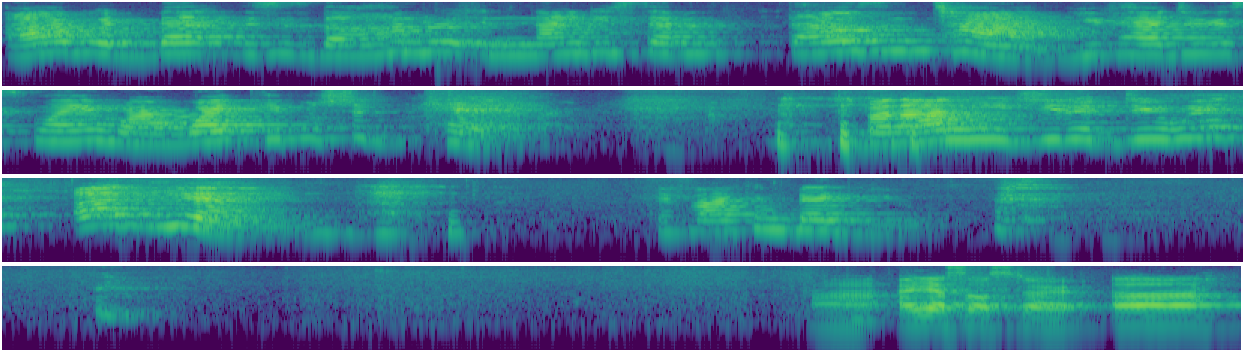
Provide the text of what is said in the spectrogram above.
I would bet this is the 197,000th time you've had to explain why white people should care. but I need you to do it again, if I can beg you. Uh, I guess I'll start. Uh,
